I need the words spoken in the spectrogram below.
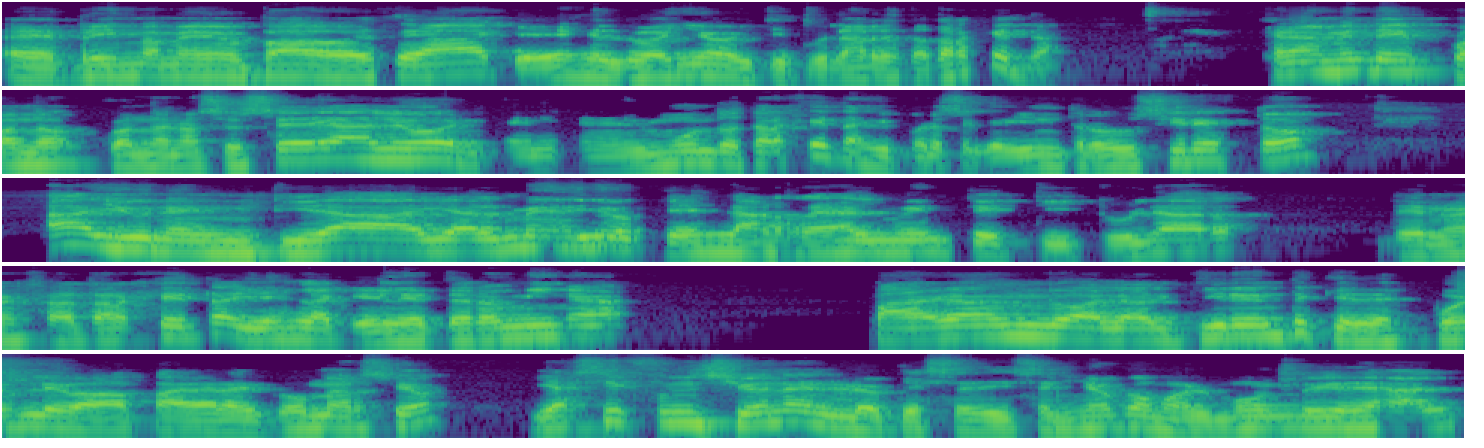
eh, Prisma Medio de Pago S.A., que es el dueño y titular de esta tarjeta. Generalmente, cuando, cuando nos sucede algo en, el mundo tarjetas, y por eso quería introducir esto, hay una entidad ahí al medio que es la realmente titular de nuestra tarjeta y es la que le termina pagando al adquirente que después le va a pagar al comercio. Y así funciona en lo que se diseñó como el mundo ideal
